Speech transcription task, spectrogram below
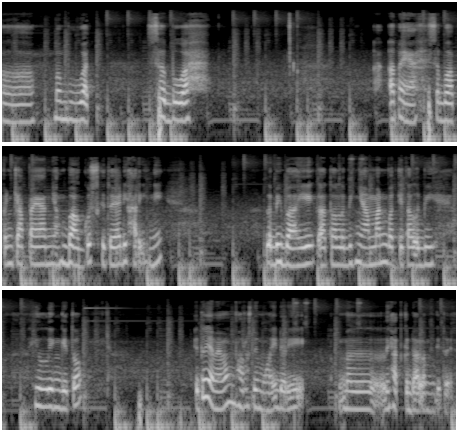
uh, membuat sebuah apa ya sebuah pencapaian yang bagus gitu ya di hari ini lebih baik atau lebih nyaman buat kita lebih healing gitu itu ya memang harus dimulai dari melihat ke dalam gitu ya.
